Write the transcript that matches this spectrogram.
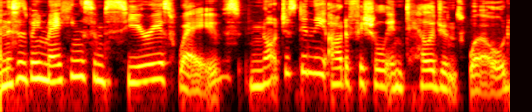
And this has been making some serious waves, not just in the artificial intelligence world,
